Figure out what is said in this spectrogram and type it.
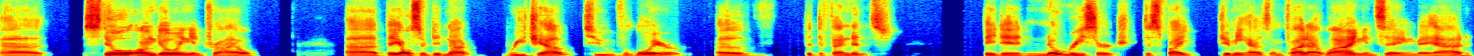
uh, still ongoing in trial. Uh, they also did not reach out to the lawyer of the defendants. They did no research, despite Jimmy Haslam out lying and saying they had.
